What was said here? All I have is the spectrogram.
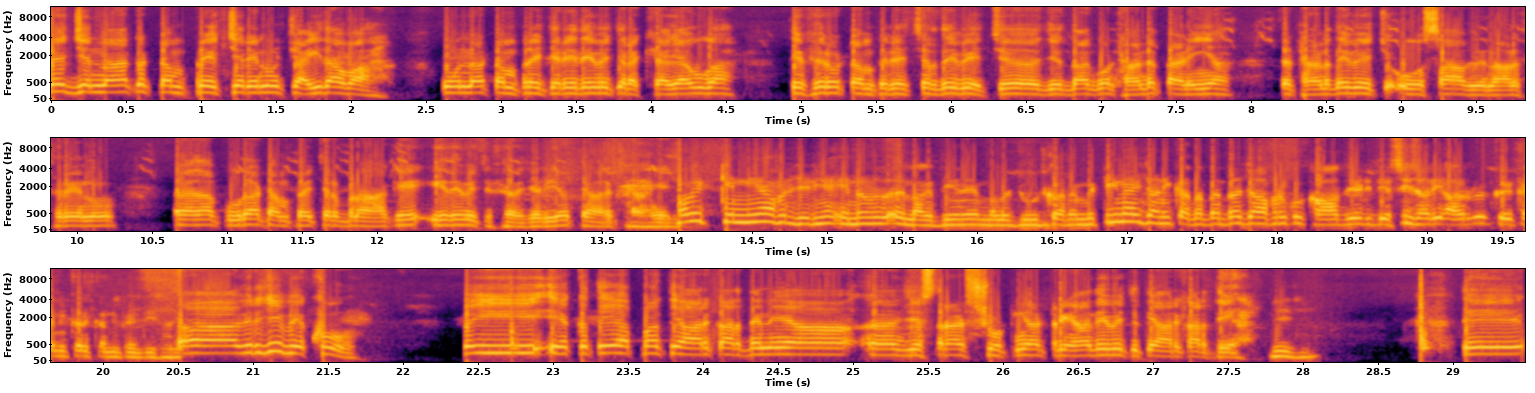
ਤੇ ਜਿੰਨਾ ਕੁ ਟੈਂਪਰੇਚਰ ਇਹਨੂੰ ਚਾਹੀਦਾ ਵਾ ਉਹਨਾਂ ਟੈਂਪਰੇਚਰ ਇਹਦੇ ਵਿੱਚ ਰੱਖਿਆ ਜਾਊਗਾ। ਤੇ ਫਿਰ ਉਹ ਟੈਂਪਰੇਚਰ ਦੇ ਵਿੱਚ ਜਿੱਦਾਂ ਕੋ ਠੰਡ ਪੈਣੀ ਆ ਤੇ ਠੰਡ ਦੇ ਵਿੱਚ ਉਸ ਹਿਸਾਬ ਦੇ ਨਾਲ ਫਿਰ ਇਹਨੂੰ ਇਹਦਾ ਪੂਰਾ ਟੈਂਪਰੇਚਰ ਬਣਾ ਕੇ ਇਹਦੇ ਵਿੱਚ ਫਿਰ ਜਿਹੜੀ ਉਹ ਤਿਆਰ ਕਰਾਂਗੇ। ਭਾਵੇਂ ਕਿੰਨੀਆਂ ਫਿਰ ਜਿਹੜੀਆਂ ਇਹਨਾਂ ਨੂੰ ਲੱਗਦੀਆਂ ਨੇ ਮਤਲਬ ਯੂਜ਼ ਕਰਨਾ ਮਿੱਟੀ ਨਾਲ ਹੀ ਜਾਣੀ ਕਰਨਾ ਪੈਂਦਾ ਜਾਂ ਫਿਰ ਕੋਈ ਖਾਦ ਜਿਹੜੀ ਦੇਸੀ ਸਾਰੀ ਆਯੁਰਵੇਦਿਕ ਕਨਿਕਰ ਕਰਨੀ ਪੈਂਦੀ ਸਾਰੀ ਆ ਵੀਰ ਜੀ ਵੇਖੋ ਭਈ ਇੱਕ ਤੇ ਆਪਾਂ ਤਿਆਰ ਕਰ ਦਿੰਨੇ ਆ ਜਿਸ ਤਰ੍ਹਾਂ ਛੋਟੀਆਂ ਟਰਿਆਂ ਦੇ ਵਿੱਚ ਤਿਆਰ ਕਰਦੇ ਆ ਜੀ ਜੀ ਤੇ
